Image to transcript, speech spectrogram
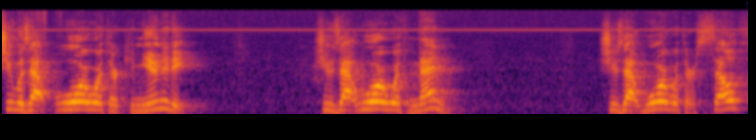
She was at war with her community. She was at war with men. She was at war with herself,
